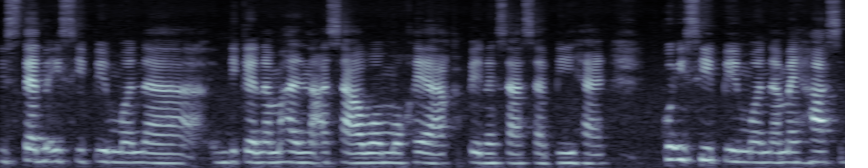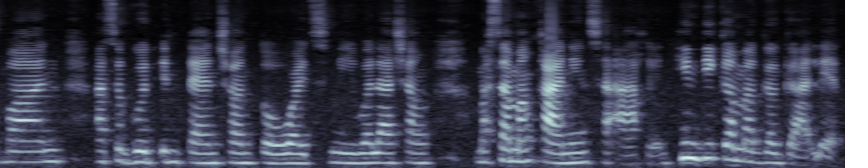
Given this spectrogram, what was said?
instead na isipin mo na hindi ka na mahal na asawa mo kaya ka pinagsasabihan, kung isipin mo na my husband has a good intention towards me, wala siyang masamang kanin sa akin, hindi ka magagalit.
